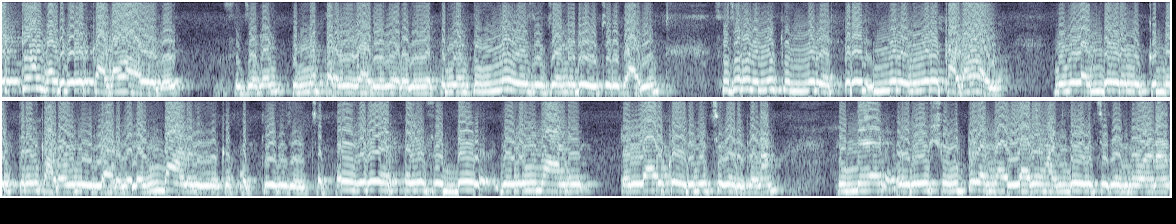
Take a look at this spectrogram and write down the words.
ഏറ്റവും കൂടുതൽ കടമായത് സുജനൻ പിന്നെ പറഞ്ഞ കാര്യം എന്ന് പറയുന്നത് ഇപ്പൊ ഞാൻ പിന്നെ ഞാൻ സുചേട്ടനോട് ചോദിച്ചൊരു കാര്യം. സുജന നിങ്ങൾക്ക് ഇങ്ങനെ എത്ര ഇങ്ങനെ എങ്ങനെ കടമായി. നിങ്ങൾ എന്റെ കൂടെ നിൽക്കുമ്പോൾ ഇത്രയും കടവും ഇല്ലായിരുന്നല്ലോ? എന്താണ് നിങ്ങൾക്ക് പറ്റിയെന്ന് ചോദിച്ചപ്പോൾ ഇവർ എപ്പോഴും ഫുഡ് വെളിയുമാണ് എല്ലാവർക്കും ഒരുമിച്ച് കൊടുക്കണം. പിന്നെ ഒരു ഷൂട്ട് വന്നാൽ എല്ലാവരും വണ്ടി വിളിച്ച് കൊണ്ടുപോകണം.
